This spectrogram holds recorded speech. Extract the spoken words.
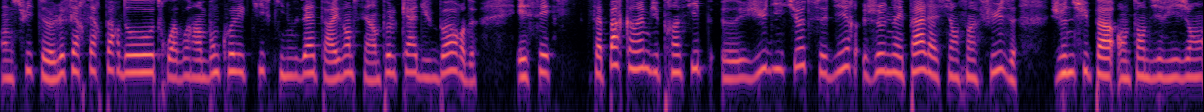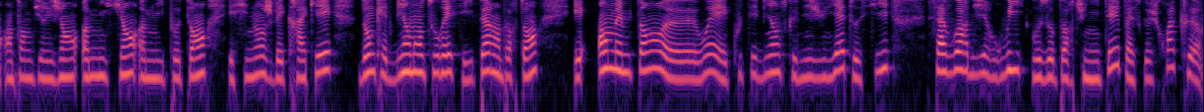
ensuite euh, le faire faire par d'autres ou avoir un bon collectif qui nous aide. Par exemple, c'est un peu le cas du board et c'est ça part quand même du principe euh, judicieux de se dire je n'ai pas la science infuse, je ne suis pas en tant dirigeant, en tant que dirigeant omniscient, omnipotent, et sinon je vais craquer. Donc être bien entouré, c'est hyper important. Et en même temps, euh, écoutez bien ce que dit Juliette aussi, savoir dire oui aux opportunités, parce que je crois que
